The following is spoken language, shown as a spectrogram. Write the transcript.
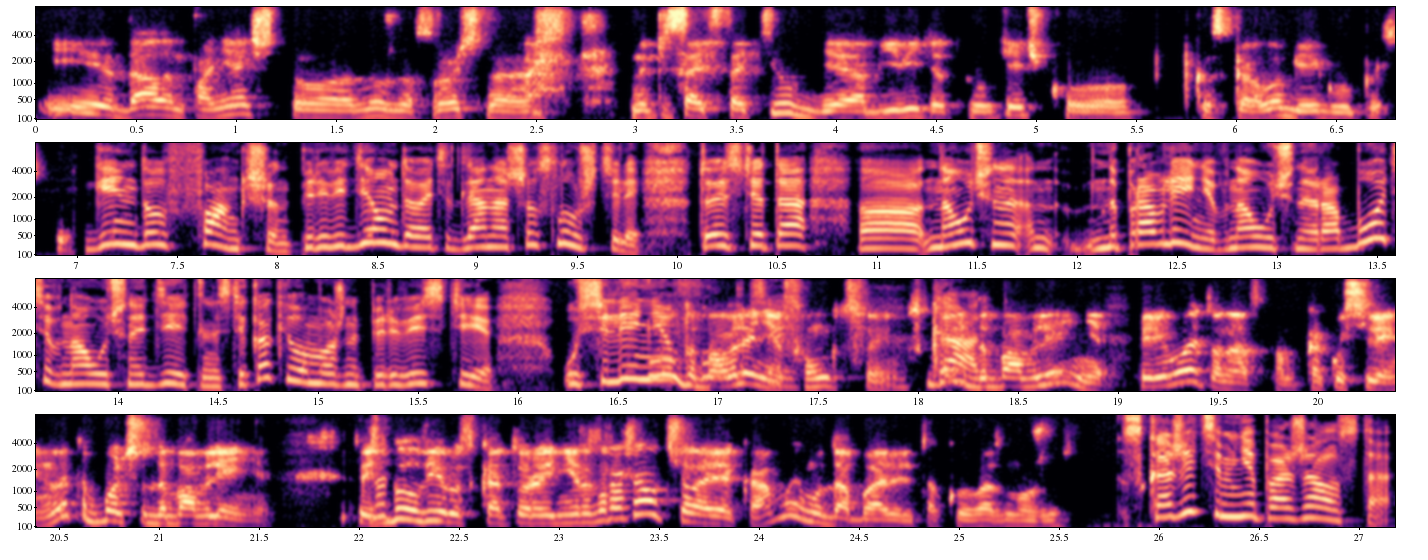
и дал им понять, что нужно срочно написать статью, где объявить эту утечку конспирологии и глупости. Gain of function. Переведем давайте для наших слушателей. То есть это э, научное направление в научной работе, в научной деятельности. Как его можно перевести? Усиление ну, добавление функций. Скорее, да. добавление. Переводит у нас там как усиление, но это больше добавление. То есть но... был вирус, который не раздражал человека, а мы ему добавили такую возможность. Скажите мне, пожалуйста,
